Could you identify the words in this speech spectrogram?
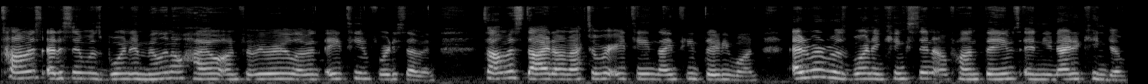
Thomas Edison was born in Milan, Ohio on February 11, 1847. Thomas died on October 18, 1931. Edward was born in Kingston upon Thames in United Kingdom.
